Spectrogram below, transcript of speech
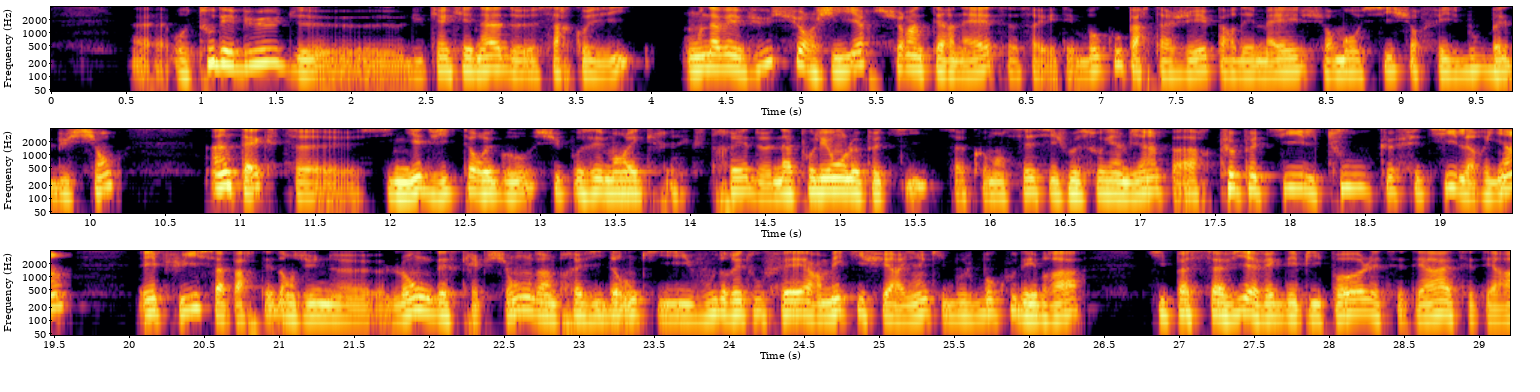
au tout début du quinquennat de Sarkozy, on avait vu surgir sur internet, ça avait été beaucoup partagé par des mails, moi aussi sur Facebook balbutiant, un texte euh, signé de Victor Hugo, supposément extrait de Napoléon le Petit, ça commençait, si je me souviens bien, par « Que peut-il tout, que fait-il rien ?» et puis ça partait dans une euh, longue description d'un président qui voudrait tout faire mais qui fait rien, qui bouge beaucoup des bras, qui passe sa vie avec des people, etc., etc.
